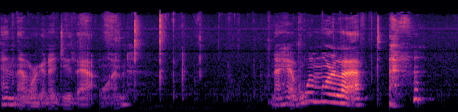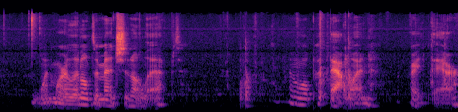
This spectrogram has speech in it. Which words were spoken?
And then we're going to do that one. And I have one more left. one more little dimensional left. And we'll put that one right there.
